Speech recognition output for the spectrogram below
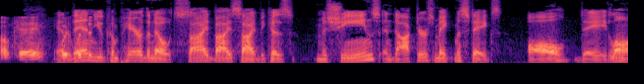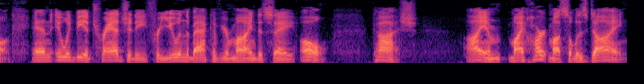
Okay. And With- with then the- you compare the notes side by side because machines and doctors make mistakes all day long. And it would be a tragedy for you in the back of your mind to say, oh, gosh, I am, my heart muscle is dying.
